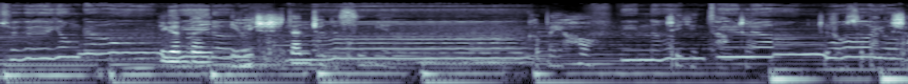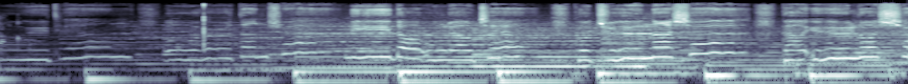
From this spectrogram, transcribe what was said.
他原本以为只是单纯的思念。可背后却隐藏着这如此般的伤口。你都了解过去那些大雨落下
